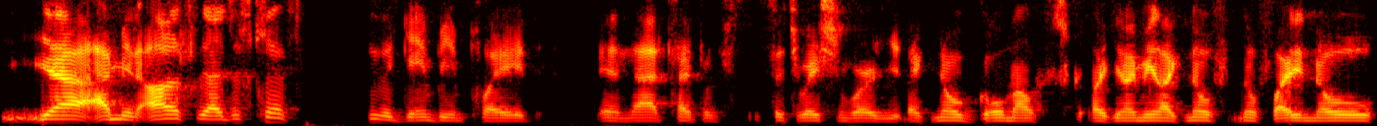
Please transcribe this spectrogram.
Yeah, I mean, honestly, I just can't see the game being played in that type of situation where you like no goal mouth, like you know what I mean, like no no fighting, no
